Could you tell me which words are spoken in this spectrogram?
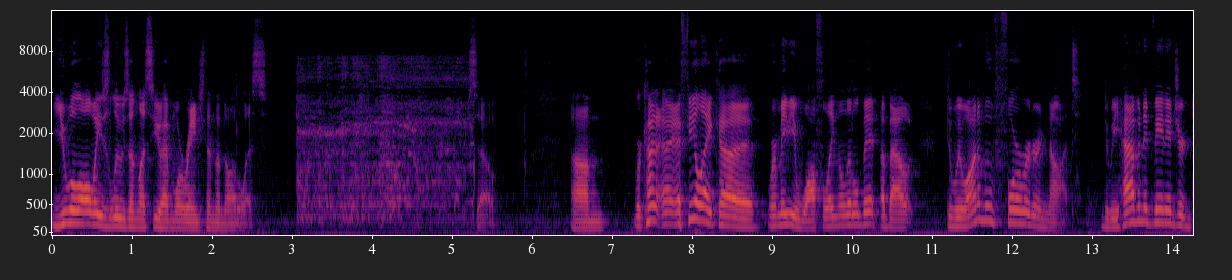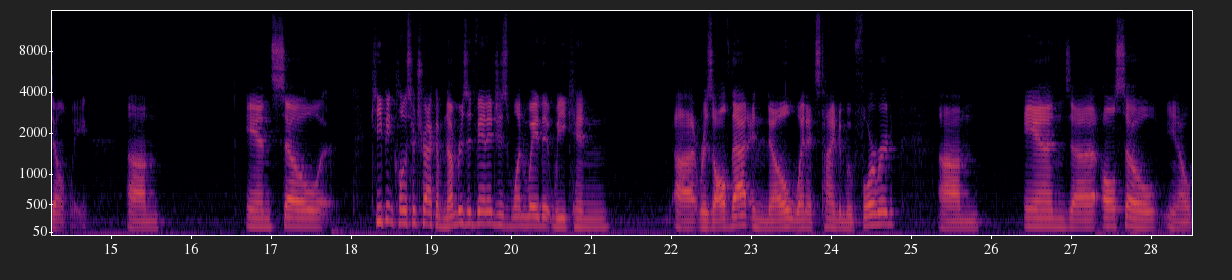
you will always lose unless you have more range than the Nautilus. So, um, we're kind of, I feel like uh, we're maybe waffling a little bit about do we want to move forward or not? Do we have an advantage or don't we? Um, and so keeping closer track of numbers advantage is one way that we can uh, resolve that and know when it's time to move forward. Um, and uh, also, you know,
